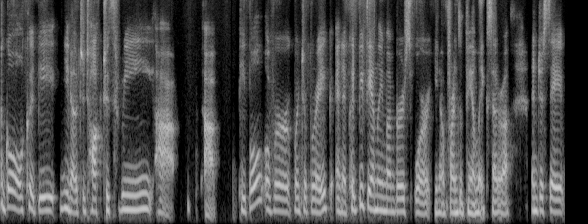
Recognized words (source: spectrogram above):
a goal could be, you know, to talk to three uh, uh, people over winter break and it could be family members or you know friends and family etc and just say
